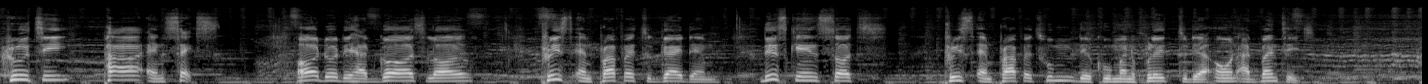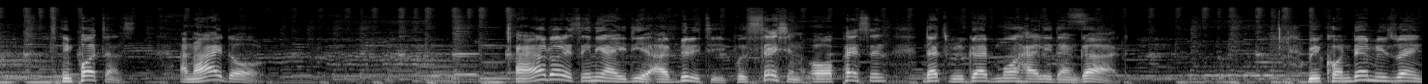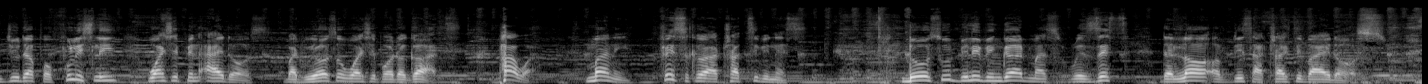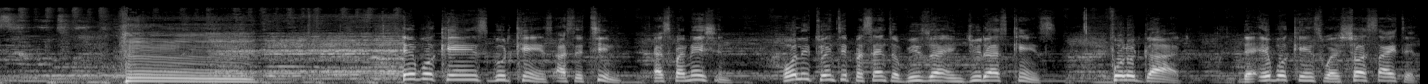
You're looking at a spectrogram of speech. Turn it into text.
cruelty, power, and sex. Although they had God's law, priests and prophets to guide them, these kings sought priests and prophets whom they could manipulate to their own advantage. Importance An idol. An idol is any idea, ability, possession, or person that we regard more highly than God. We condemn Israel and Judah for foolishly worshipping idols, but we also worship other gods. Power, money, physical attractiveness. Those who believe in God must resist the law of these attractive idols. Hmm. Evil kings, good kings as a team. Explanation Only 20% of Israel and Judah's kings followed God. The evil kings were short sighted.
